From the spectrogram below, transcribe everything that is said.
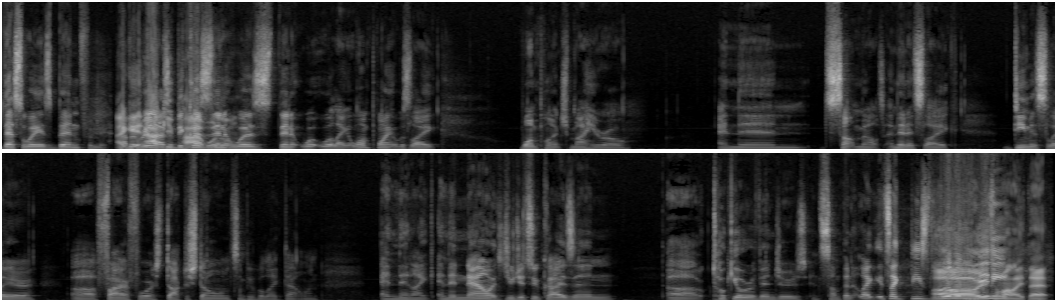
that's the way it's been for me. I been get realizing because then it was then it well, like at one point it was like One Punch, My Hero, and then something else, and then it's like Demon Slayer, uh, Fire Force, Doctor Stone. Some people like that one, and then like and then now it's Jujutsu Kaisen, uh, Tokyo Revengers, and something like it's like these little oh, you're mini talking about like that.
